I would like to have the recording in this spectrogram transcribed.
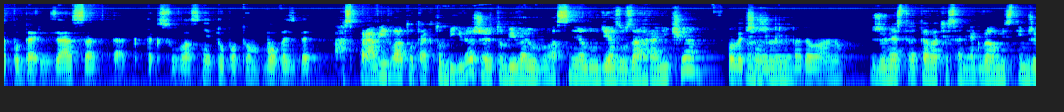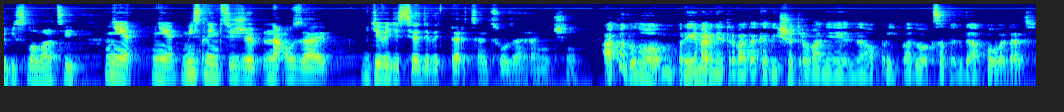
sa podarí zásah, tak, tak sú vlastne tu potom vo väzbe. A z pravidla to takto býva, že to bývajú vlastne ľudia zo zahraničia? Po väčšine že, prípadov áno. Že nestretávate sa nejak veľmi s tým, že by Slováci... Nie, nie. Myslím si, že naozaj 99% sú zahraniční. Ako dlho priemerne trvá také vyšetrovanie jedného prípadu, ak sa tak dá povedať?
